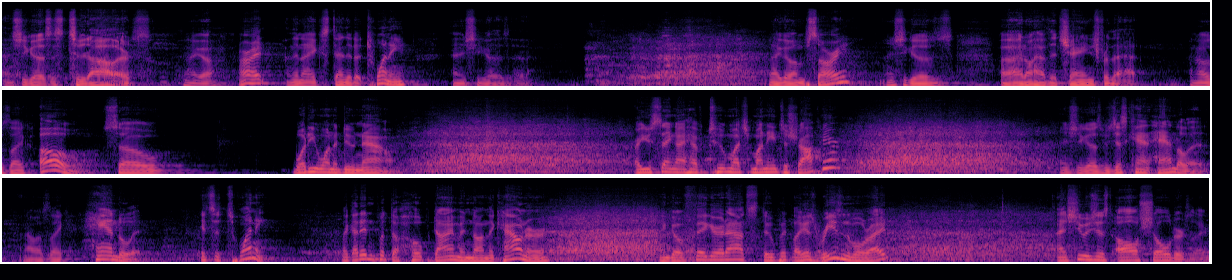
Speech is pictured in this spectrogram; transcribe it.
And she goes, it's $2. And I go, all right. And then I extended it 20, and she goes, uh, and I go, I'm sorry? And she goes, uh, I don't have the change for that. And I was like, oh, so what do you want to do now? Are you saying I have too much money to shop here? And she goes, we just can't handle it. And I was like, handle it. It's a 20. Like I didn't put the Hope Diamond on the counter and go figure it out, stupid. Like it's reasonable, right? And she was just all shoulders, like.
